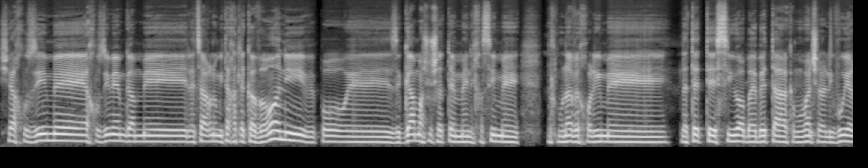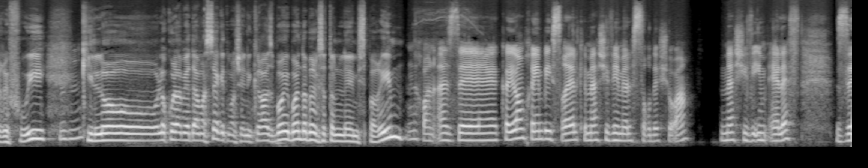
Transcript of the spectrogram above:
שאחוזים אה, אחוזים מהם גם אה, לצערנו מתחת לקו העוני ופה אה, זה גם משהו שאתם נכנסים לתמונה ויכולים לתת סיוע בהיבט כמובן של הליווי הרפואי mm-hmm. כי לא לא כולם ידם משגת מה שנקרא אז בואי בואי נדבר קצת על מספרים. נכון אז כיום חיים בישראל כ-170 אלף שורדי שואה 170 אלף זה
